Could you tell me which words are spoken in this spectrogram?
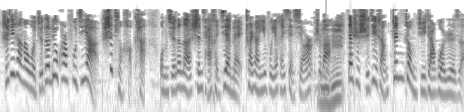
实际上呢，我觉得六块腹肌啊是挺好看，我们觉得呢身材很健美，穿上衣服也很显形，是吧？嗯、但是实际上真正居家过日子，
